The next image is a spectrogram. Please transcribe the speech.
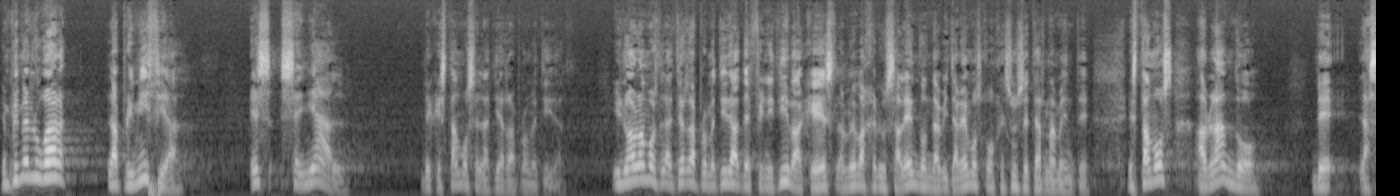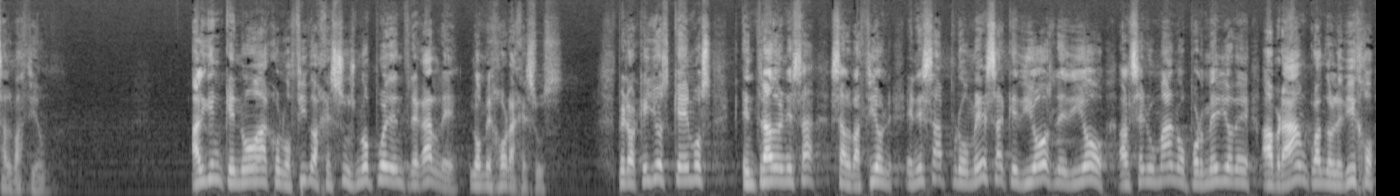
En primer lugar, la primicia es señal de que estamos en la tierra prometida. Y no hablamos de la tierra prometida definitiva, que es la Nueva Jerusalén, donde habitaremos con Jesús eternamente. Estamos hablando de la salvación. Alguien que no ha conocido a Jesús no puede entregarle lo mejor a Jesús. Pero aquellos que hemos entrado en esa salvación, en esa promesa que Dios le dio al ser humano por medio de Abraham cuando le dijo,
